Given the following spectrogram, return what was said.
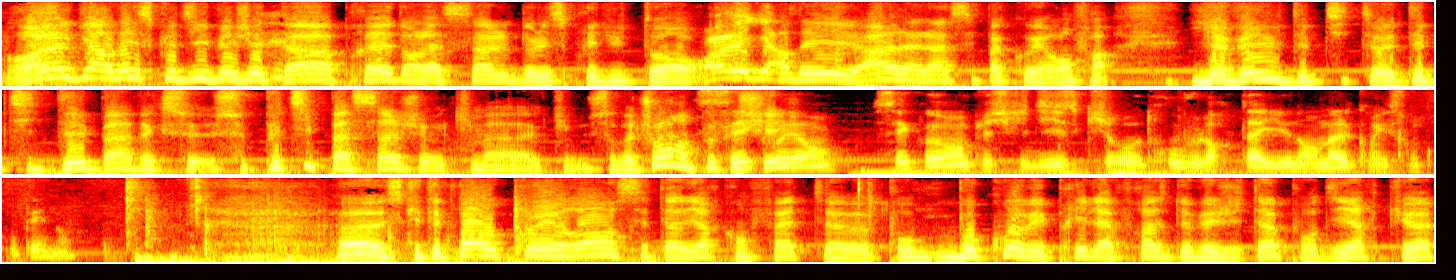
Regardez ce que dit Vegeta après dans la salle de l'esprit du temps. Regardez, ah là là, c'est pas cohérent. Enfin, il y avait eu des petites, euh, des petits débats avec ce, ce petit passage qui m'a, qui, ça m'a toujours un peu fait C'est chier. cohérent. C'est cohérent puisqu'ils disent qu'ils retrouvent leur taille normale quand ils sont coupés, non? Euh, ce qui était pas cohérent, c'est-à-dire qu'en fait, euh, pour beaucoup avaient pris la phrase de Vegeta pour dire que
